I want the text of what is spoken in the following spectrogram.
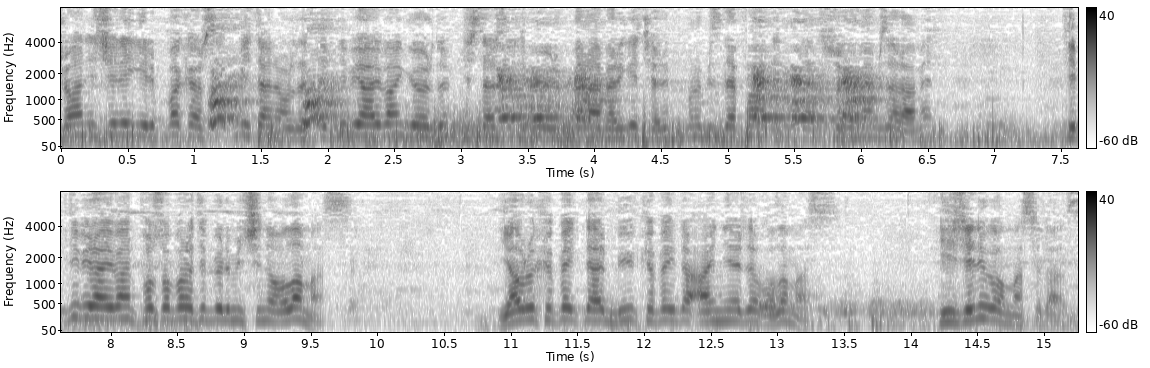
Şu an içeriye girip bakarsak bir tane orada tipli bir hayvan gördüm. İsterseniz buyurun beraber geçelim. Bunu biz defalarca söylememize rağmen tipli bir hayvan post operatif bölümü içinde olamaz. Yavru köpekler, büyük köpekler aynı yerde olamaz. Hijyenik olması lazım.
